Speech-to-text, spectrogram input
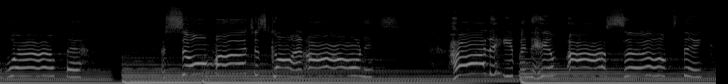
world where so much is going on. It's hard to even hear myself think.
